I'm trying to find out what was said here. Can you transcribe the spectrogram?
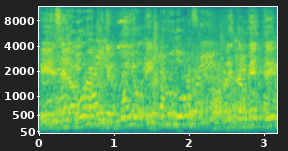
Eh, se elabora con el pollo en crudo completamente.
